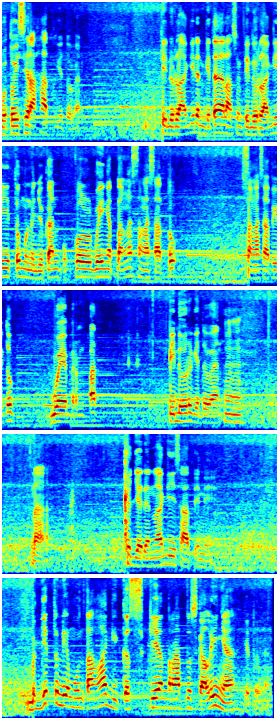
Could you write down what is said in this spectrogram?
butuh istirahat gitu kan. Tidur lagi dan kita langsung tidur lagi. Itu menunjukkan pukul gue inget banget setengah satu. Setengah satu itu gue berempat tidur gitu kan. Hmm. Nah, kejadian lagi saat ini. Begitu dia muntah lagi ke sekian ratus kalinya gitu kan.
